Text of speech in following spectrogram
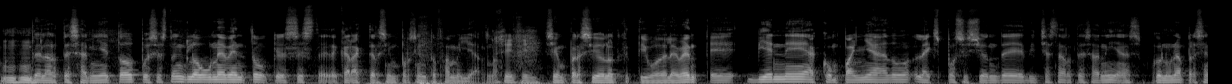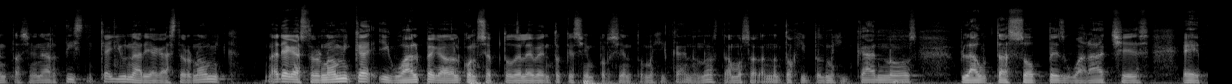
de la artesanía y todo, pues esto engloba un evento que es este de carácter 100% familiar, ¿no? Sí, sí. Siempre ha sido el objetivo del evento. Eh, viene acompañado la exposición de dichas artesanías con una presentación artística y un área gastronómica. Un área gastronómica igual pegado al concepto del evento que es 100% mexicano, ¿no? Estamos hablando de antojitos mexicanos, flautas, sopes, guaraches, eh,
